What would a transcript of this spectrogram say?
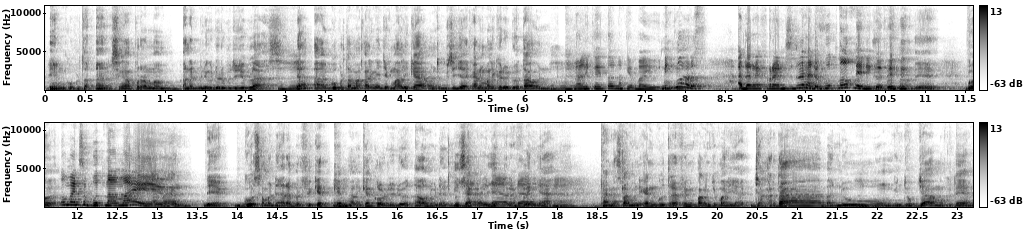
yang gue pertama Singapura sama anak bini gue 2017. Mhm. Da- eh, gue pertama kali ngajak Malika untuk bisa jalan karena Malika udah 2 tahun. Mm, Malika itu anaknya Bayu. Ini gue harus ada referensi dulu, ada footnote nih nih gue. Iya. Gue Lu main sebut nama ya. karena dia gue sama Dara berpikir kayak Malika kalau udah 2 tahun udah bisa Udah, kali udah, dia traveling udah. ya. Aha. Karena selama ini kan gue traveling paling cuma ya Jakarta, Bandung, Mhm. mungkin Jogja, maksudnya yang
